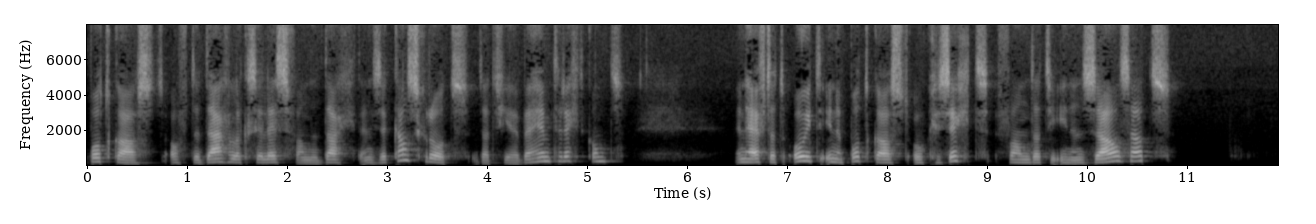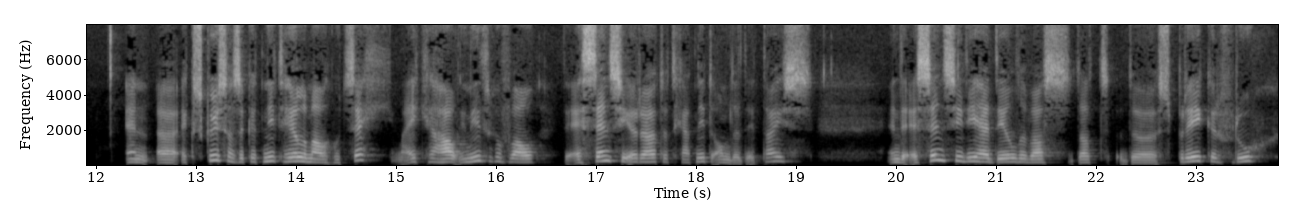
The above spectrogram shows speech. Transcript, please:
podcast of de dagelijkse les van de dag, dan is de kans groot dat je bij hem terechtkomt. En hij heeft dat ooit in een podcast ook gezegd, van dat hij in een zaal zat en uh, excuus als ik het niet helemaal goed zeg, maar ik haal in ieder geval de essentie eruit. Het gaat niet om de details. En de essentie die hij deelde was dat de spreker vroeg:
